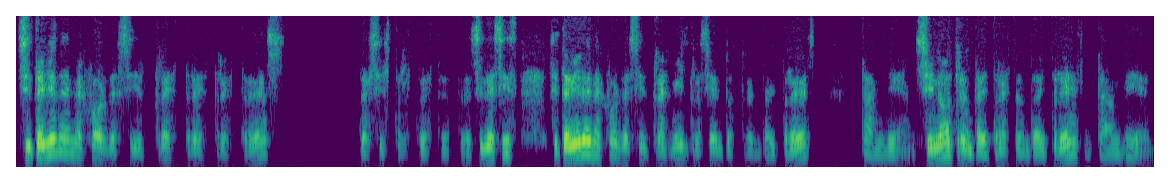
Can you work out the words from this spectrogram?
Si te viene mejor decir 3333, decís 3333. Si decís, si te viene mejor decir 3333, también. Si no, 3333, también.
